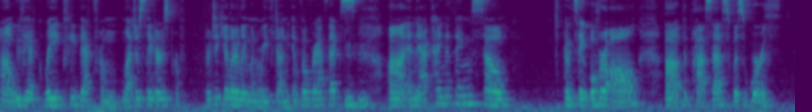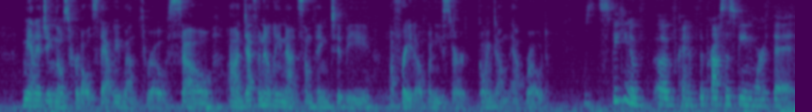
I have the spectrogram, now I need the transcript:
Uh, we've had great feedback from legislators, particularly when we've done infographics mm-hmm. uh, and that kind of thing. So I would say overall, uh, the process was worth managing those hurdles that we went through. So uh, definitely not something to be afraid of when you start going down that road. Speaking of, of kind of the process being worth it,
